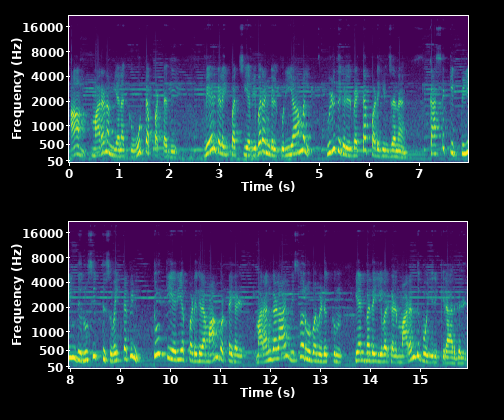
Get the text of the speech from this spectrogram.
ஆம் மரணம் எனக்கு ஊட்டப்பட்டது. வேர்களை பற்றிய விவரங்கள் புரியாமல் விழுதுகள் வெட்டப்படுகின்றன. கசக்கி பிழிந்து ருசித்து சுவைத்தபின் தூக்கி எறியப்படுகிற மாங்கொட்டைகள் மரங்களாய் விஸ்வரூபம் எடுக்கும் என்பதை இவர்கள் மறந்து போயிருக்கிறார்கள்.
